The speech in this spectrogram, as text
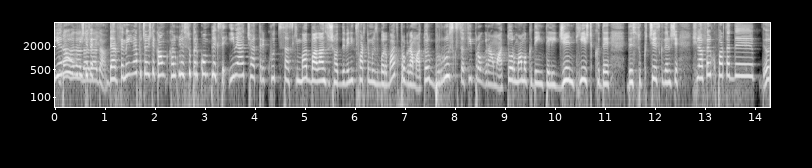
erau Da, da, niște da, fe- da, da. dar femeile făceau niște cal- calcule super complexe. Imediat ce a trecut, s-a schimbat balansul și au devenit foarte mulți bărbați programatori, brusc să fii programator, mamă cât de inteligent ești, cât de, de succes, cât de nu știu ce. Și la fel cu partea de uh,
